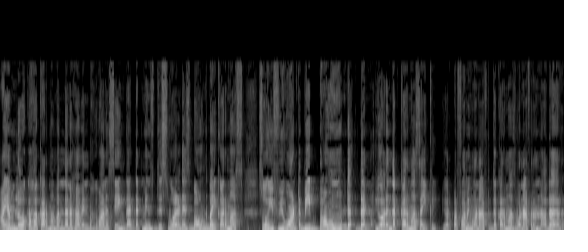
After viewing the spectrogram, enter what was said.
Ayam lokaha karma bandhanaha. When Bhagavan is saying that, that means this world is bound by karmas. So if you want to be bound, then you are in that karma cycle. You are performing one after the karmas, one after another.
